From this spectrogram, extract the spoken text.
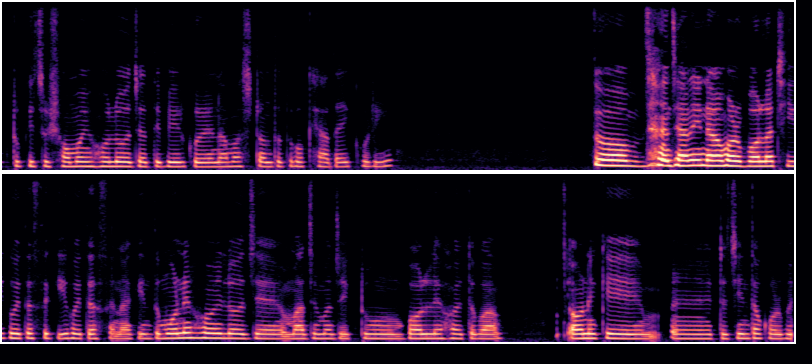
একটু কিছু সময় হলেও যাতে বের করে নামাজটা অন্তত পক্ষে আদায় করি। তো জানি না আমার বলা ঠিক হইতেছে কি হইতেছে না, কিন্তু মনে হইল যে মাঝে মাঝে একটু বললে হয়তো বা অনেকে এটা চিন্তা করবে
